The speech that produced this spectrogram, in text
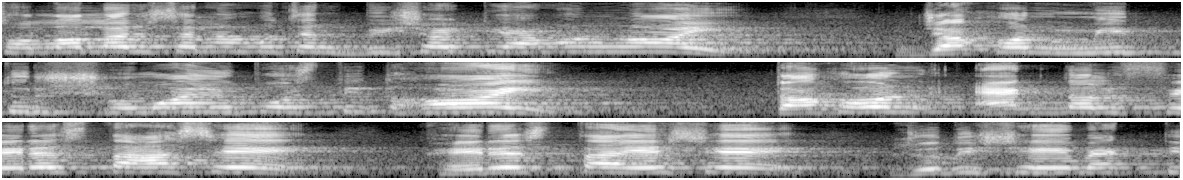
সাল্লা সাল্লাম বলছেন, বিষয়টি এমন নয়, যখন মৃত্যুর সময় উপস্থিত হয়, তখন একদল ফেরেস্তা আসে ফেরেস্তা এসে যদি সেই ব্যক্তি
